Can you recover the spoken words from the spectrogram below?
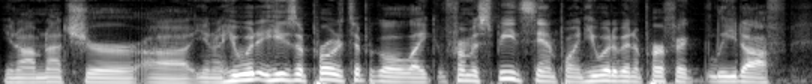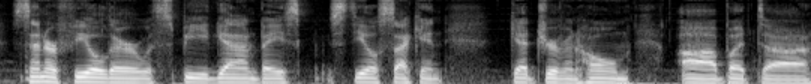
you know, I'm not sure. Uh, you know, he would he's a prototypical like from a speed standpoint, he would have been a perfect leadoff center fielder with speed, get on base, steal second, get driven home. Uh, but uh,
